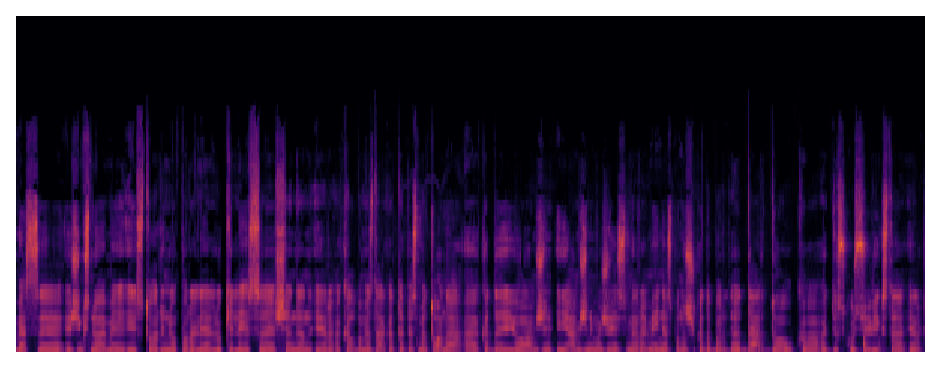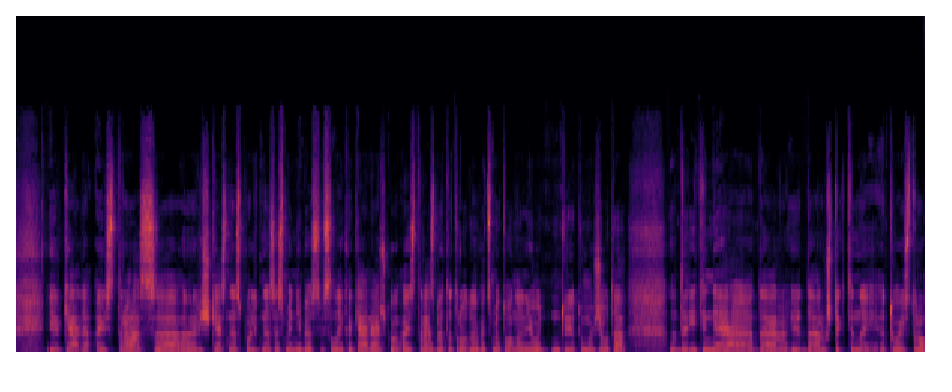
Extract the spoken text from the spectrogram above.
Mes e, žingsniuojame istorinių paralelių keliais e, šiandien ir kalbamės dar kartą apie Smetoną, e, kada jo amžin, į amžinimą žiūrėsime ramiai, nes panašu, kad dabar dar daug diskusijų vyksta ir, ir kelia aistras, ryškesnės politinės asmenybės visą laiką kelia, aišku, aistras, bet atrodo, kad Smetona jau turėtų mažiau tą daryti. Ne, dar, dar užtektinai tų aistrų.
